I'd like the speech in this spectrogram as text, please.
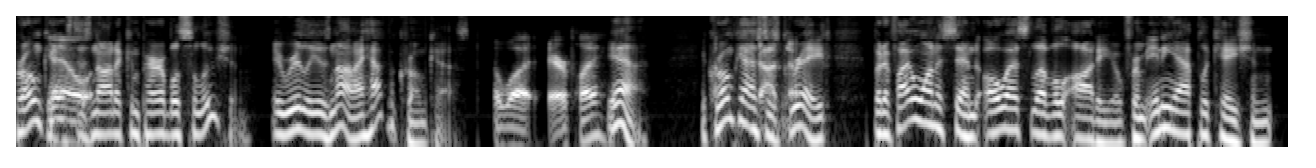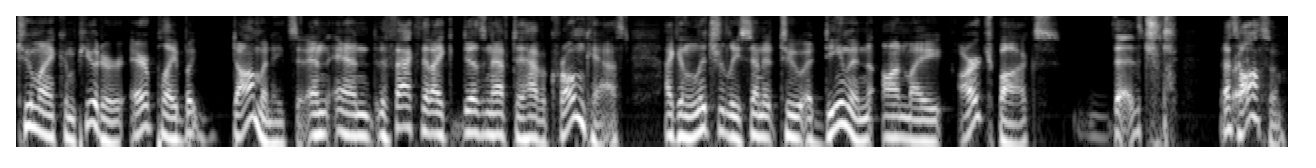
Chromecast You know- is not a comparable solution. It really is not. I have a Chromecast. A what AirPlay? Yeah. A Chromecast oh, God, is no. great, but if I want to send OS level audio from any application to my computer, AirPlay but dominates it. And and the fact that I doesn't have to have a Chromecast, I can literally send it to a daemon on my Archbox. That's that's Right. awesome.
